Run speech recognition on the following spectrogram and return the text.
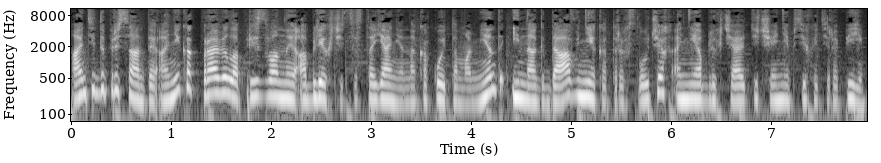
Антидепрессанты, они, как правило, призваны облегчить состояние на какой-то момент. Иногда, в некоторых случаях, они облегчают течение психотерапии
